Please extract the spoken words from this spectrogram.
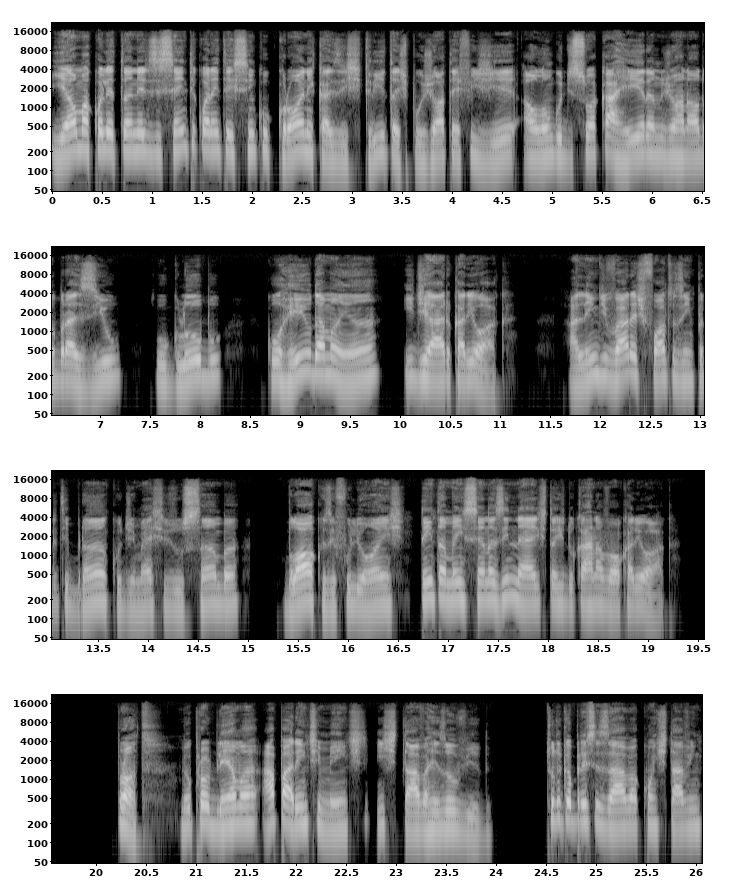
e é uma coletânea de 145 crônicas escritas por JFG ao longo de sua carreira no Jornal do Brasil, O Globo, Correio da Manhã e Diário Carioca. Além de várias fotos em preto e branco de mestres do samba, blocos e foliões, tem também cenas inéditas do carnaval carioca. Pronto, meu problema aparentemente estava resolvido. Tudo que eu precisava constava em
